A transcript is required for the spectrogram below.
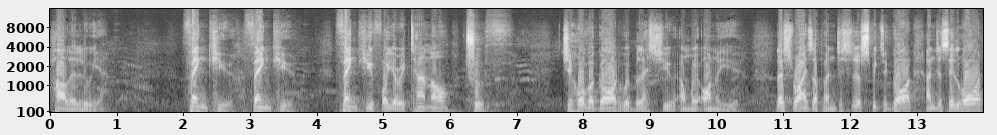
Hallelujah. Thank you. Thank you. Thank you for your eternal truth. Jehovah God, we bless you and we honor you. Let's rise up and just, just speak to God and just say, Lord,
